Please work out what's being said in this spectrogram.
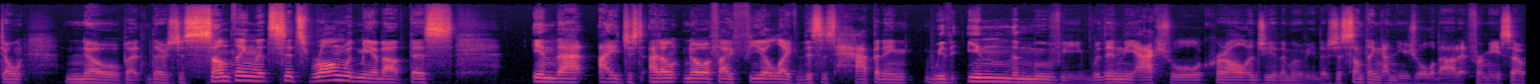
don't know, but there's just something that sits wrong with me about this in that I just I don't know if I feel like this is happening within the movie, within the actual chronology of the movie. There's just something unusual about it for me. So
